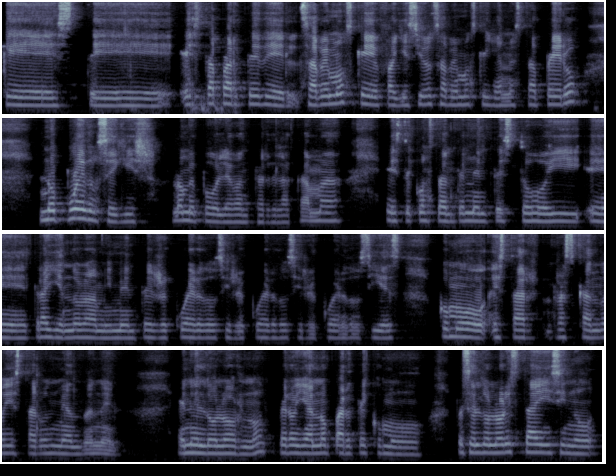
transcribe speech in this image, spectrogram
que este, esta parte del, sabemos que falleció, sabemos que ya no está, pero no puedo seguir, no me puedo levantar de la cama, este, constantemente estoy eh, trayéndolo a mi mente recuerdos y recuerdos y recuerdos y es como estar rascando y estar humeando en el, en el dolor, ¿no? Pero ya no parte como, pues el dolor está ahí, sino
